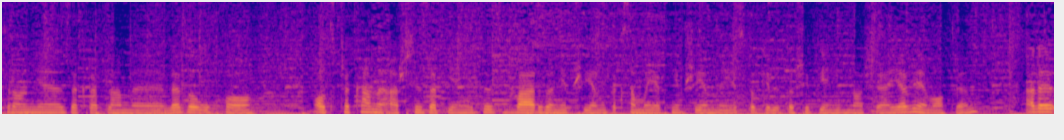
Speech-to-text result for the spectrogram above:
stronie, zakraplamy lewe ucho, odczekamy aż się zapieni. To jest bardzo nieprzyjemne, tak samo jak nieprzyjemne jest to, kiedy to się pieni w nosie. Ja wiem o tym, ale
